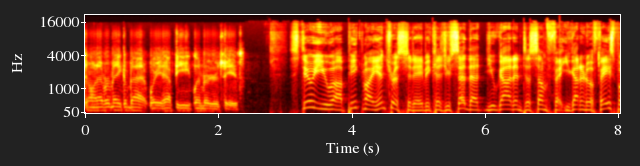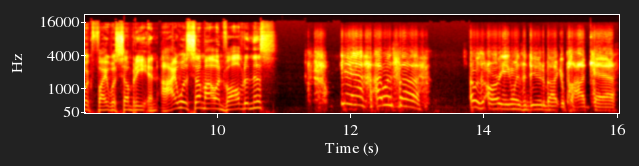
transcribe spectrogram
Don't ever make a bet where you have to eat Limburger cheese. Stu, you uh, piqued my interest today because you said that you got into some fa- you got into a Facebook fight with somebody, and I was somehow involved in this. Yeah, I was. uh I was arguing with a dude about your podcast,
